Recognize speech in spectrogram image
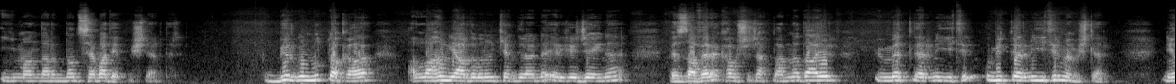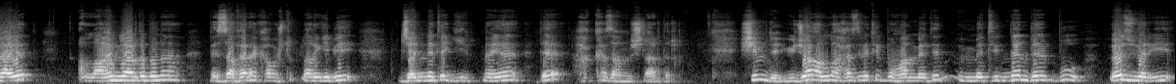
imanlarından sebat etmişlerdir. Bir gün mutlaka Allah'ın yardımının kendilerine erişeceğine ve zafere kavuşacaklarına dair ümmetlerini yitir, ümitlerini yitirmemişler. Nihayet Allah'ın yardımına ve zafere kavuştukları gibi cennete gitmeye de hak kazanmışlardır. Şimdi Yüce Allah Hazreti Muhammed'in ümmetinden de bu özveriyi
